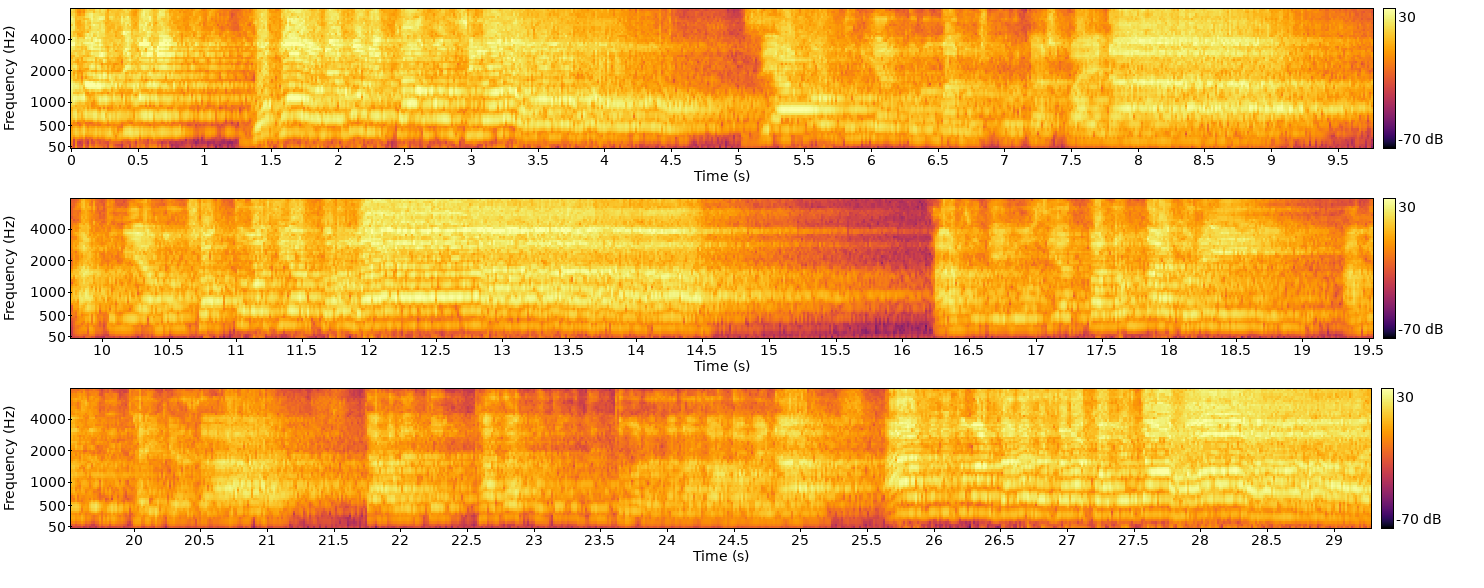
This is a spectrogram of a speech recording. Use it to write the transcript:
আমার জীবনে গোপন এমন একটা আমল ছিল যে আমল দুনিয়ার কোনো মানুষ প্রকাশ পায় না। আর তুমি এমন শক্ত ওসিয়াত করলা। আর যদি এই ওসিয়াত পালন না করি, আমি যদি থাইকে যাই, তাহলে তো খাজা কুতুবুদ্দিন তোমার জানাজা হবে না। আর যদি তোমার জানাজা ছাড়া কবর দেওয়া হয়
